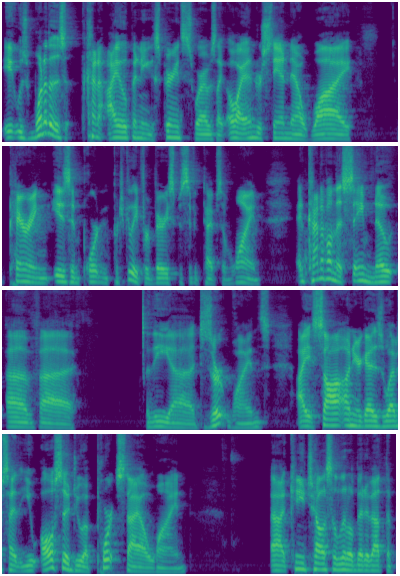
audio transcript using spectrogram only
it was one of those kind of eye-opening experiences where I was like, "Oh, I understand now why pairing is important, particularly for very specific types of wine." And kind of on the same note of uh, the uh, dessert wines, I saw on your guys' website that you also do a port style wine. Uh, can you tell us a little bit about the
